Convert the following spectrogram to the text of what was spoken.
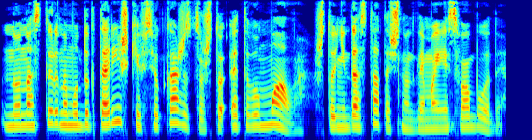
но настырному докторишке все кажется, что этого мало, что недостаточно для моей свободы.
